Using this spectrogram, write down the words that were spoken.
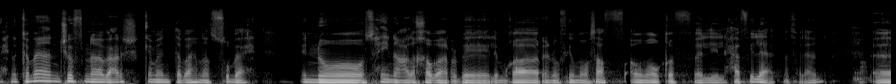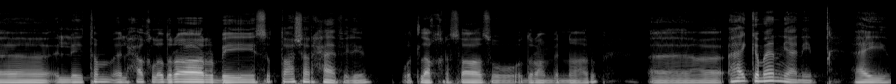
إحنا كمان شفنا بعرفش كمان انتبهنا الصبح إنه صحينا على خبر بالمغار إنه في مصف أو موقف للحافلات مثلا آه اللي تم إلحاق الأضرار ب 16 حافلة وإطلاق رصاص وأضرام بالنار. آه هاي كمان يعني هاي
